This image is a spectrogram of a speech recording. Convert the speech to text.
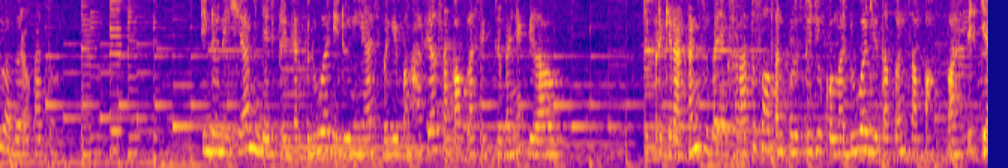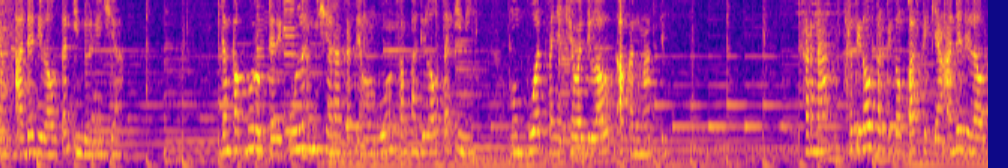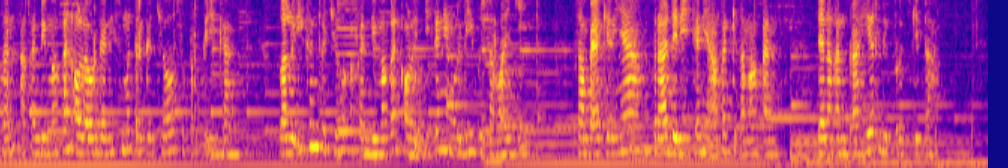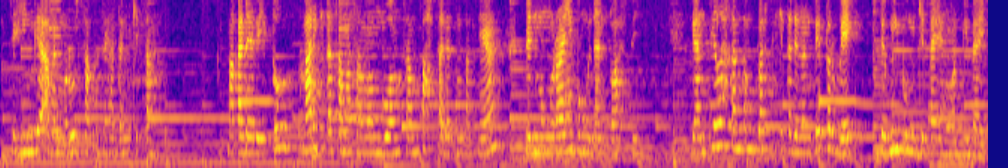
wabarakatuh. Indonesia menjadi peringkat kedua di dunia sebagai penghasil sampah plastik terbanyak di laut. Diperkirakan sebanyak 187,2 juta ton sampah plastik yang ada di lautan Indonesia. Dampak buruk dari ulah masyarakat yang membuang sampah di lautan ini membuat banyak hewan di laut akan mati. Karena partikel-partikel plastik yang ada di lautan akan dimakan oleh organisme terkecil seperti ikan. Lalu ikan kecil akan dimakan oleh ikan yang lebih besar lagi. Sampai akhirnya berada di ikan yang akan kita makan dan akan berakhir di perut kita. Sehingga akan merusak kesehatan kita. Maka dari itu, mari kita sama-sama membuang sampah pada tempatnya dan mengurangi penggunaan plastik. Gantilah kantong plastik kita dengan paper bag demi bumi kita yang lebih baik.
